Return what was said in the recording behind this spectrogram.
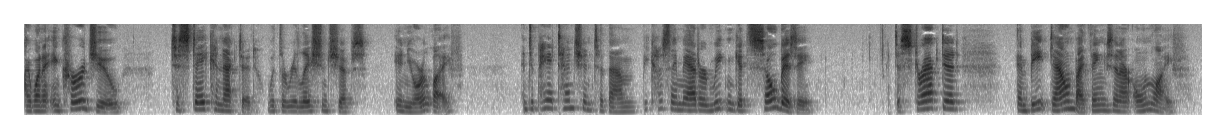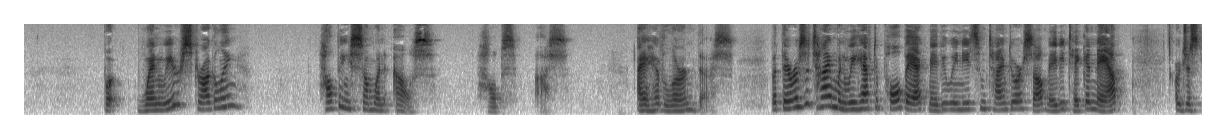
I want to encourage you to stay connected with the relationships in your life and to pay attention to them because they matter. And we can get so busy, distracted, and beat down by things in our own life. But when we're struggling, helping someone else helps us. I have learned this. But there is a time when we have to pull back. Maybe we need some time to ourselves, maybe take a nap, or just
